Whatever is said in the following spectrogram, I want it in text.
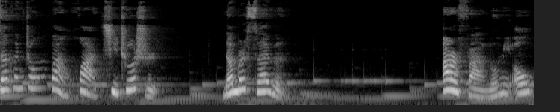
三分钟漫画汽车史，Number Seven，阿尔法罗密欧。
